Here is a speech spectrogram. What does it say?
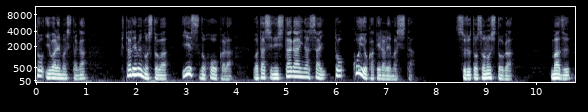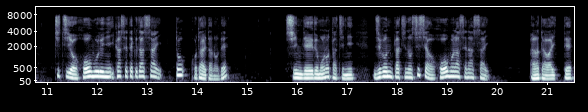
と言われましたが、二人目の人はイエスの方から私に従いなさいと声をかけられました。するとその人が、まず、父を葬りに行かせてください、と答えたので、死んでいる者たちに自分たちの死者を葬らせなさい。あなたは言って、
